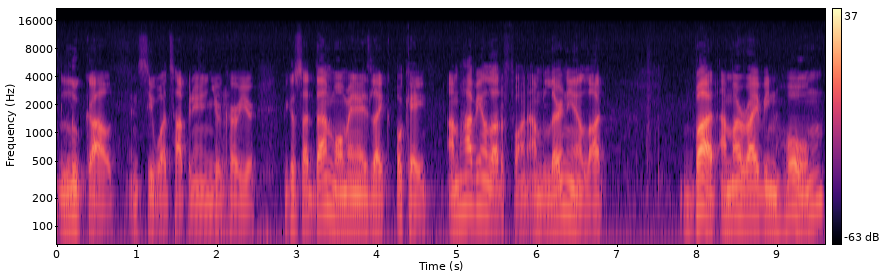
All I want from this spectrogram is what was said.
look out and see what's happening in your Mhm. career, because at that moment it's like okay, I'm having a lot of fun, I'm learning a lot, but I'm arriving home,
